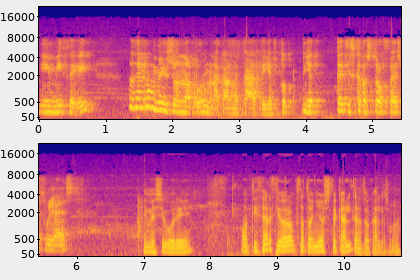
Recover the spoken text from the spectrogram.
ή μη θεοί, δεν νομίζω να μπορούμε να κάνουμε κάτι για, αυτό, για τέτοιες καταστροφές που λες. Είμαι σίγουρη ότι θα έρθει η ώρα που θα το νιώσετε καλύτερα το κάλεσμα.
